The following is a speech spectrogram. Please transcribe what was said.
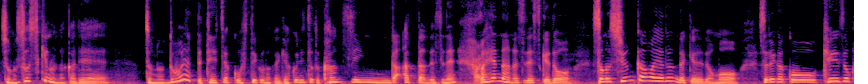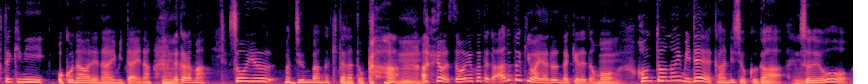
その組織の中でそのどうやって定着をしていくのか逆にちょっと関心があったんですね、はい。まあ、変な話ですけど、うん。その瞬間はやるんだけれどもそれがこう継続的に行われないみたいな、うん。だからまあそういう、まあ、順番が来たらとか、うん。あるいはそういうことがある時はやるんだけれども、うん。本当の意味で管理職がうん。それを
